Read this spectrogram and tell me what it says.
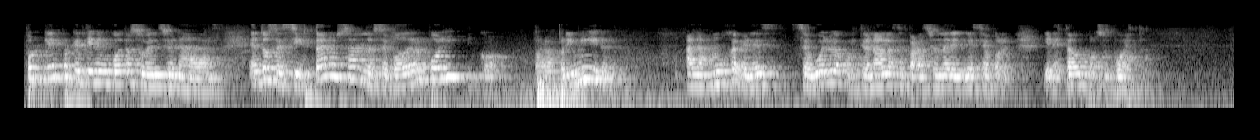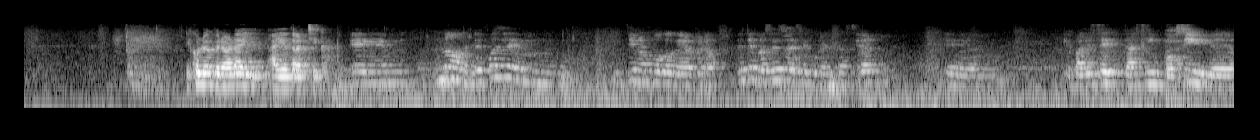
¿Por qué? Porque tienen cuotas subvencionadas. Entonces, si están usando ese poder político para oprimir a las mujeres, se vuelve a cuestionar la separación de la iglesia y el Estado, por supuesto. Disculpe, pero ahora hay, otra chica. Eh, no, después de... Tiene un poco que ver, pero este proceso de secularización eh, que parece casi imposible,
